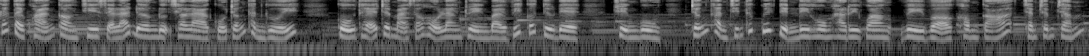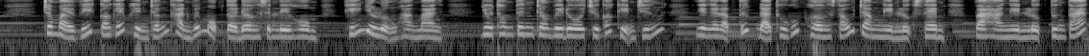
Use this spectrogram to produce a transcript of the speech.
các tài khoản còn chia sẻ lá đơn được cho là của Trấn Thành gửi. Cụ thể trên mạng xã hội lan truyền bài viết có tiêu đề Chuyện buồn, Trấn Thành chính thức quyết định ly hôn Harry Won vì vợ không có chấm chấm chấm. Trong bài viết có ghép hình Trấn Thành với một tờ đơn xin ly hôn, khiến dư luận hoang mang. Dù thông tin trong video chưa có kiểm chứng, nhưng ngay lập tức đã thu hút hơn 600.000 lượt xem và hàng nghìn lượt tương tác.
